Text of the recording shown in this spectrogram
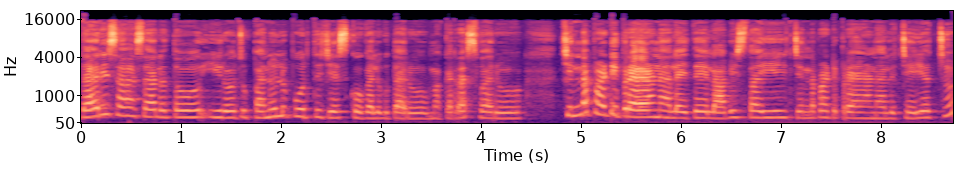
ధైర్య సాహసాలతో ఈరోజు పనులు పూర్తి చేసుకోగలుగుతారు మకర రాశి వారు. చిన్నపాటి ప్రయాణాలు అయితే లాభిస్తాయి చిన్నపాటి ప్రయాణాలు చేయొచ్చు.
